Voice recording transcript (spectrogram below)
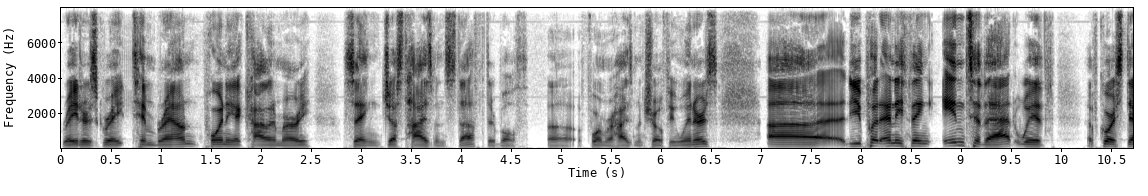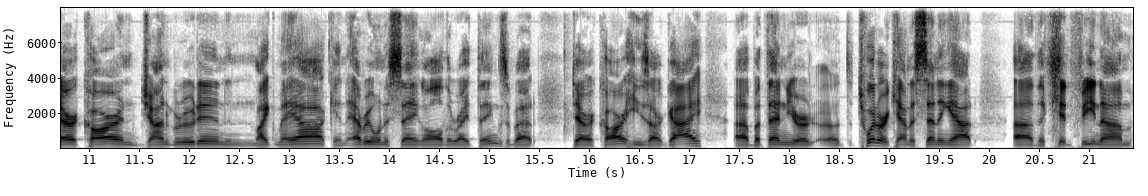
Raiders great Tim Brown pointing at Kyler Murray, saying just Heisman stuff. They're both uh, former Heisman Trophy winners. Uh, do you put anything into that with? Of course, Derek Carr and Jon Gruden and Mike Mayock and everyone is saying all the right things about Derek Carr. He's our guy. Uh, but then your uh, Twitter account is sending out uh, the kid phenom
